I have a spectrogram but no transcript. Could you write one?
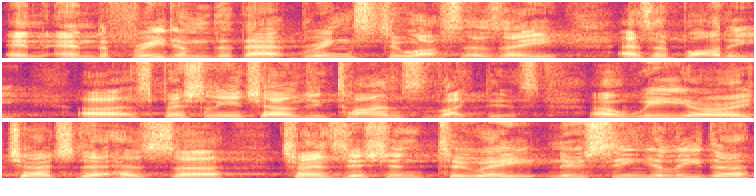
and, and the freedom that that brings to us as a, as a body. Uh, especially in challenging times like this. Uh, we are a church that has uh, transitioned to a new senior leader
